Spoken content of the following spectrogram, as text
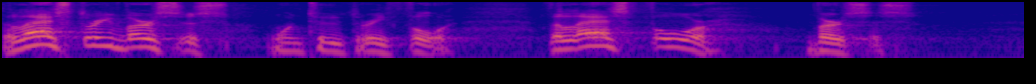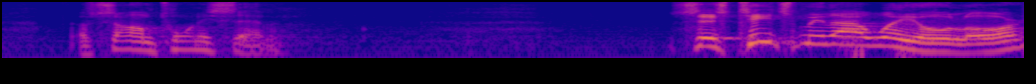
The last three verses one, two, three, four. The last four verses of Psalm 27 says, Teach me thy way, O Lord,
